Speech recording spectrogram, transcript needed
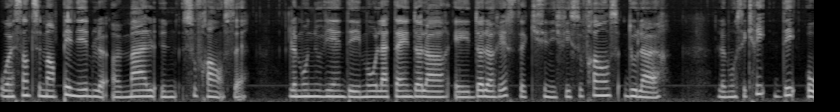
ou un sentiment pénible, un mal, une souffrance. Le mot nous vient des mots latins dolor et doloris qui signifient souffrance, douleur. Le mot s'écrit D-O-U-L-E-U-R.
